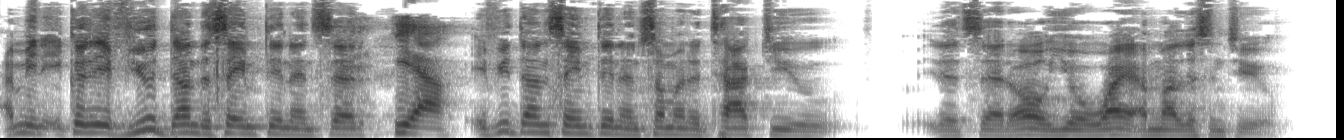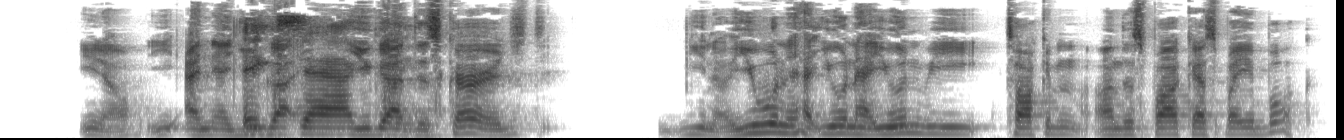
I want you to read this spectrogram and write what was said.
I mean, because if you'd done the same thing and said, yeah, if you'd done the same thing and someone attacked you that said, oh, you're white, I'm not listening to you, you know, and, and you exactly. got you got discouraged, you know, you wouldn't ha- you wouldn't ha- you wouldn't be talking on this podcast about your book.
